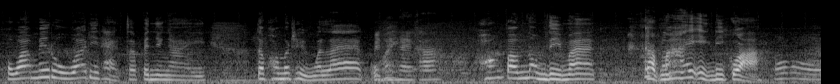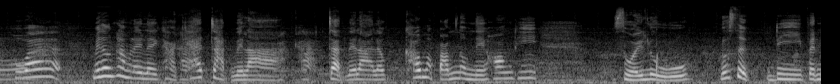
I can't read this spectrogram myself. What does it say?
เพราะว่าไม่รู้ว่าดีแท็กจะเป็นยังไง แต่พอมาถึงวันแรกเป็นโอ้ยยังไงคะห้องปั๊มนมดีมาก กลับมาให้อีกดีกว่าโอ้โหเพราะว่าไม่ต้องทำอะไรเลยค่ะค่ะแค่จัดเวลาค่ะจัดเวลาแล้วเข้ามาปั๊มนมในห้องที่สวยหรู รู้สึกดีเป็น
